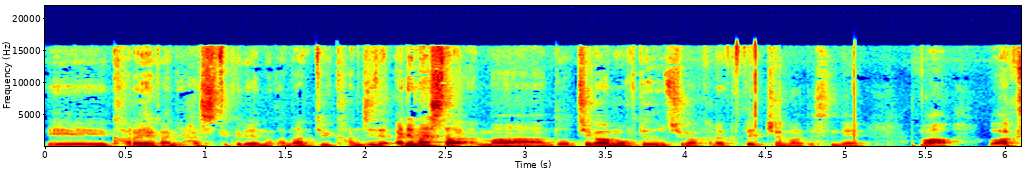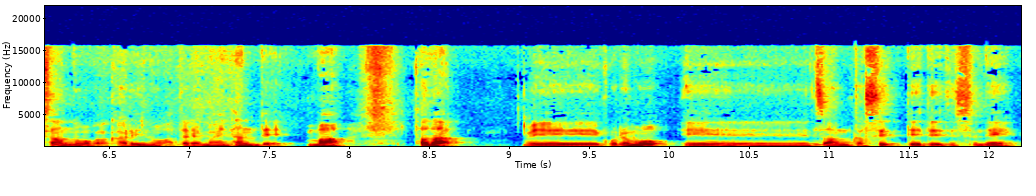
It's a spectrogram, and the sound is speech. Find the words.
えー、軽やかに走ってくれるのかなっていう感じでありました。まあどっちが重くてどっちが軽くてっていうのはですねまあワークさんの方が軽いのは当たり前なんでまあただ、えー、これも、えー、残価設定でですね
